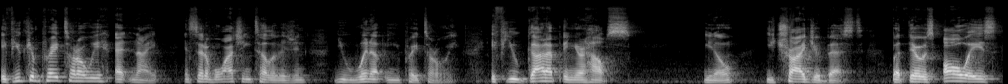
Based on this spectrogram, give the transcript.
If you can pray Taraweeh at night, instead of watching television, you went up and you prayed Taraweeh. If you got up in your house, you know, you tried your best, but there is always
